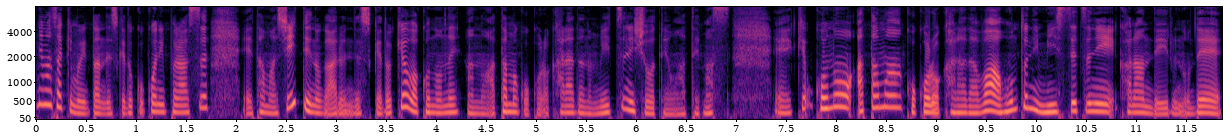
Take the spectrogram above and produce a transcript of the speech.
で、まあ、さっきも言ったんですけど、ここにプラス、えー、魂っていうのがあるんですけど、今日はこのね、あの、頭、心、体の3つに焦点を当てます。えー、この頭、心、体は本当に密接に絡んでいるので、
